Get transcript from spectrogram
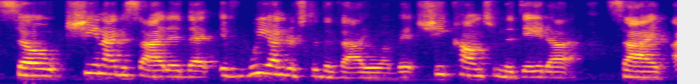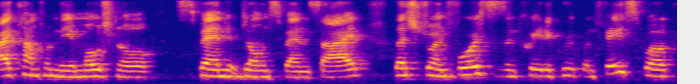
So she and I decided that if we understood the value of it, she comes from the data side, I come from the emotional spend, don't spend side. Let's join forces and create a group on Facebook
